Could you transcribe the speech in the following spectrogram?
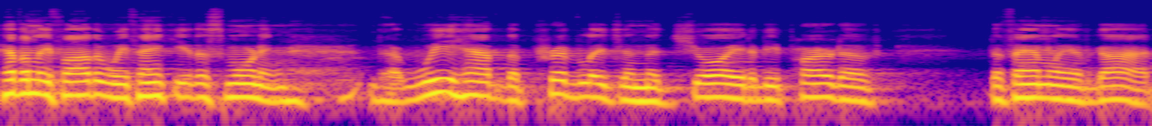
Heavenly Father, we thank you this morning that we have the privilege and the joy to be part of the family of God.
